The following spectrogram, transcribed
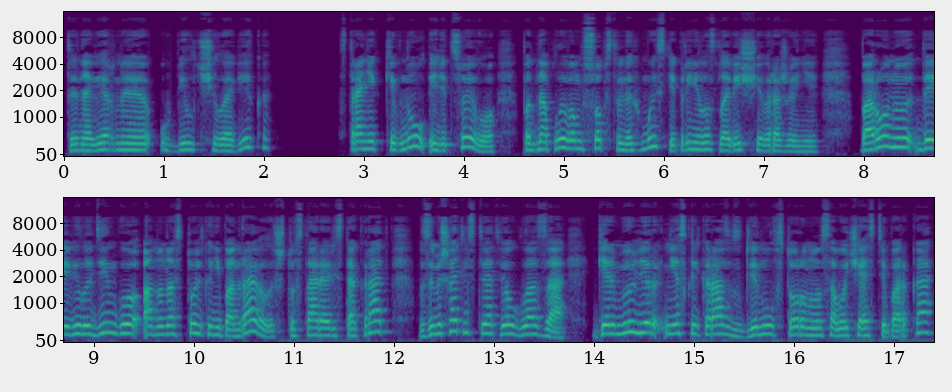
Ты, наверное, убил человека? Странник кивнул, и лицо его под наплывом собственных мыслей приняло зловещее выражение. Барону де Вилладинго оно настолько не понравилось, что старый аристократ в замешательстве отвел глаза. Гермюллер несколько раз взглянул в сторону носовой части барка,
